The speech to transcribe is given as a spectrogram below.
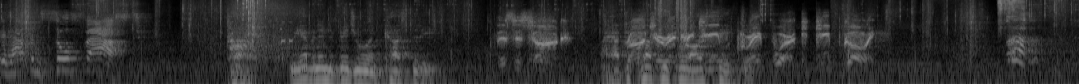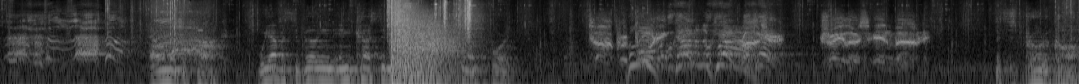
It happened so fast. TOC. We have an individual in custody. This is TOC. I have to cuff Roger, you for entry our team. safety. Great work. Keep going. Element to TOC. We have a civilian in custody. Transport. TOC Police, reporting. down on the okay, ground. Roger. Trailers inbound. This is protocol.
